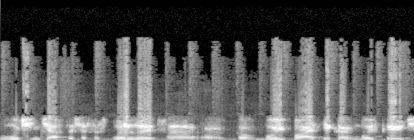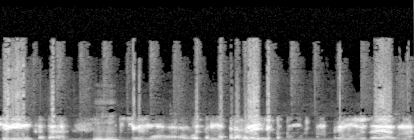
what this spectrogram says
очень часто сейчас используется э, ковбой-пати, ковбойская вечеринка, да, uh-huh. именно в этом направлении, потому что напрямую завязано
